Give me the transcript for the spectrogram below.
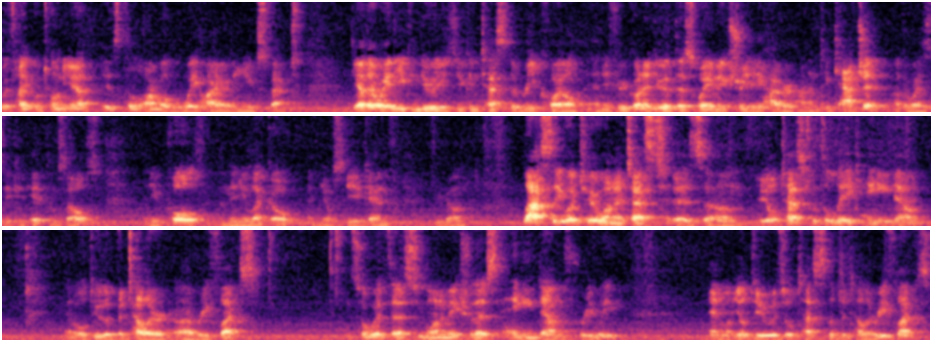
with hypotonia is the arm will go way higher than you expect. The other way that you can do it is you can test the recoil. And if you're going to do it this way, make sure you have your hand to catch it, otherwise you can hit themselves. And you pull, and then you let go, and you'll see again, rebound. Lastly, what you want to test is um, you'll test with the leg hanging down, and we'll do the patellar uh, reflex. so with this, you want to make sure that it's hanging down freely. And what you'll do is you'll test the patellar reflex,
